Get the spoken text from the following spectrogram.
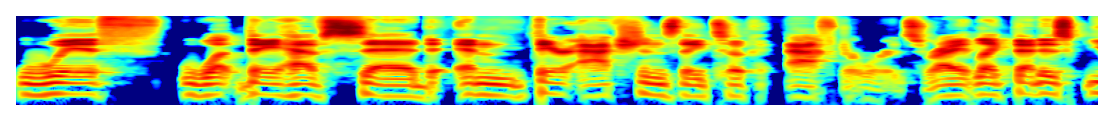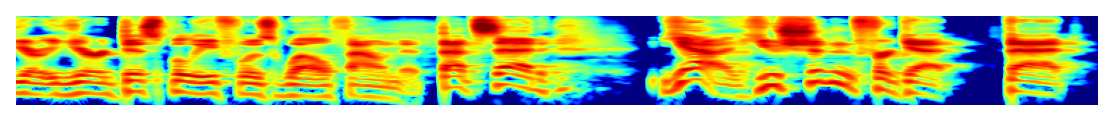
with what they have said and their actions they took afterwards, right? Like that is your your disbelief was well founded. That said, yeah, you shouldn't forget that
